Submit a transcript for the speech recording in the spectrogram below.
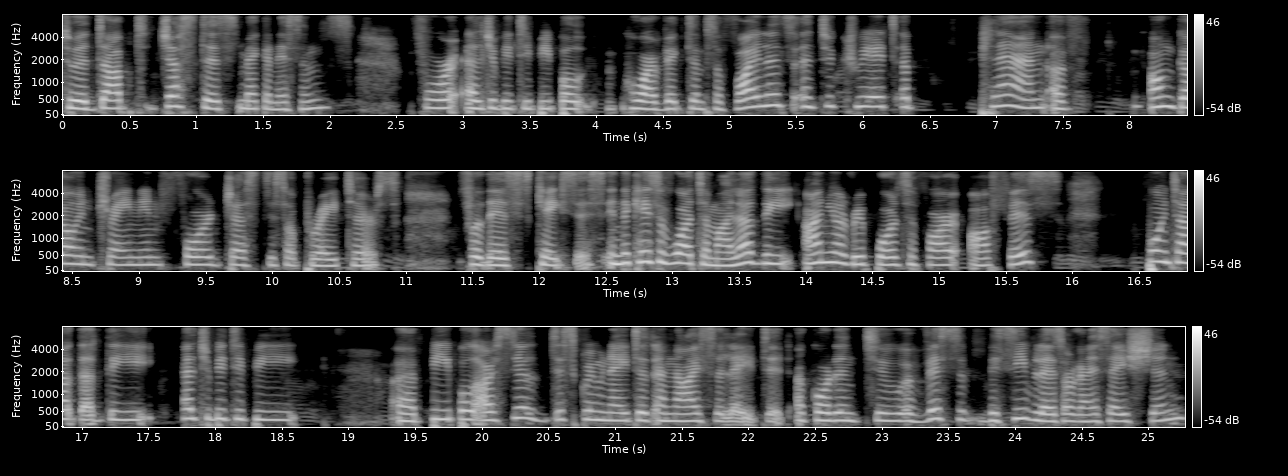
to adopt justice mechanisms for LGBT people who are victims of violence and to create a plan of ongoing training for justice operators for these cases. In the case of Guatemala, the annual reports of our office point out that the LGBT uh, people are still discriminated and isolated. According to a Vis Visibles organization,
